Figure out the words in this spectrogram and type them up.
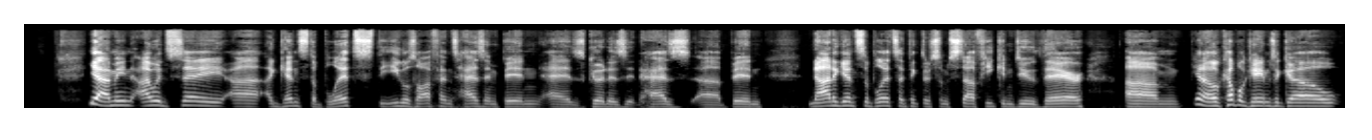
Yeah, I mean, I would say uh, against the blitz, the Eagles' offense hasn't been as good as it has uh, been. Not against the blitz. I think there's some stuff he can do there. Um, you know, a couple games ago,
